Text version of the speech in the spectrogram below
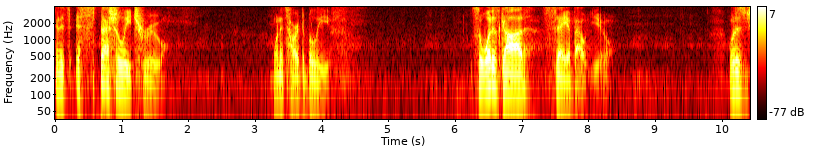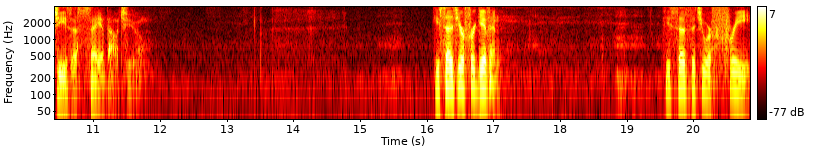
and it's especially true when it's hard to believe. So, what does God say about you? What does Jesus say about you? He says you're forgiven. He says that you are free.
